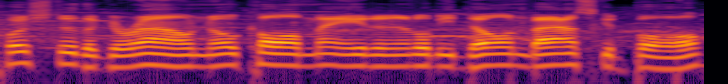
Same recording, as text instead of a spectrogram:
pushed to the ground. No call made, and it'll be Doane basketball.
